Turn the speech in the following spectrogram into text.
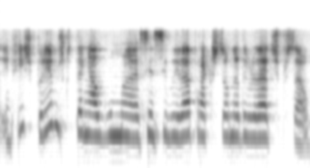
enfim, esperemos que tenha alguma sensibilidade para a questão da liberdade de expressão.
